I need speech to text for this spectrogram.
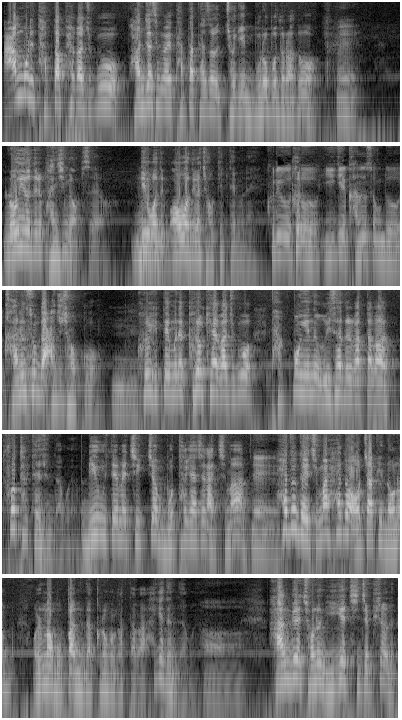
아무리 답답해가지고 환자 생각이 답답해서 저기 물어보더라도 예. 로이어들이 관심이 없어요. 음. 리워드 어워드가 적기 때문에 그리고 또 이길 가능성도 가능성도 아주 적고 음. 그렇기 때문에 그렇게 해가지고 박봉에 있는 의사들 갖다가 프로텍트 해준다고요. 미국 때문에 직접 못하게 하진 않지만 네. 해도 되지만 해도 어차피 너는 얼마 못 받는다 그런 걸 갖다가 하게 된다고요. 아, 한국에 저는 이게 진짜 필요하다.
